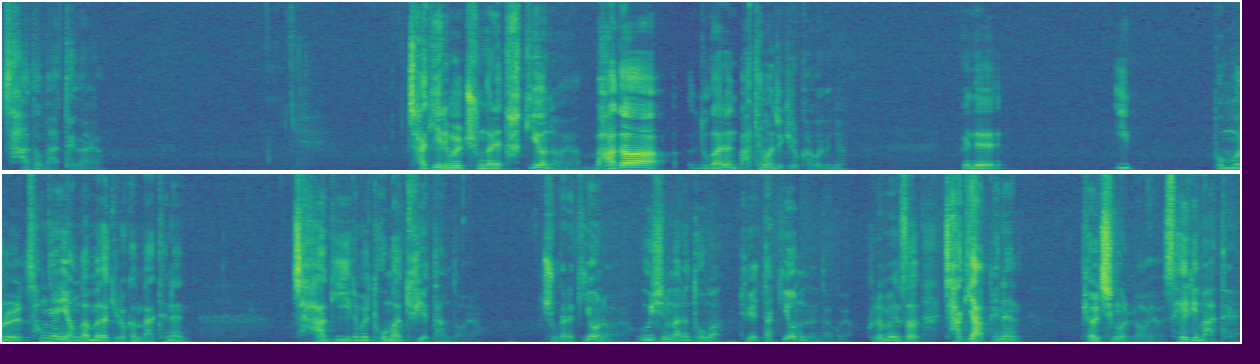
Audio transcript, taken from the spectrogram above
사도 마태가요. 자기 이름을 중간에 다 끼워 넣어요. 마가 누가는 마태 먼저 기록하거든요. 근데 이 본문을 성령의 영감마다 기록한 마태는 자기 이름을 도마 뒤에 딱 넣어요. 중간에 끼워 넣어요. 의심 많은 도마 뒤에 딱 끼워 넣는다고요. 그러면서 자기 앞에는 별칭을 넣어요. 세리마테.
